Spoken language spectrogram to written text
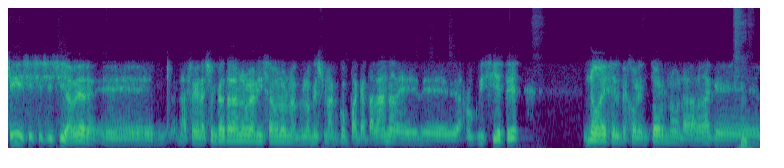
Sí, sí, sí, sí, sí, a ver, eh, la Federación Catalana organiza ahora una, lo que es una Copa Catalana de, de, de Rugby 7, no es el mejor entorno, la verdad que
